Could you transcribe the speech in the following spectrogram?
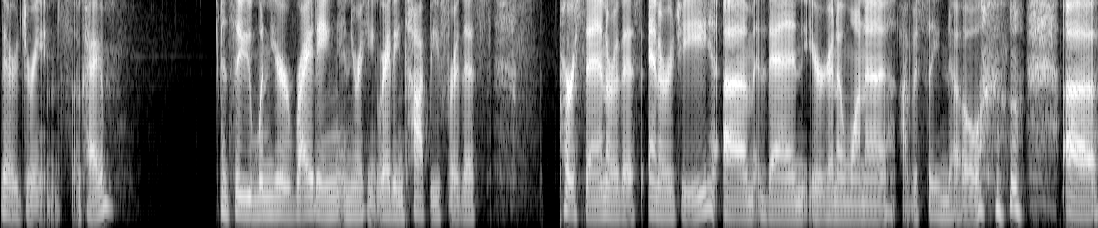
their dreams. Okay. And so you, when you're writing and you're writing, writing copy for this person or this energy, um, then you're going to want to obviously know uh,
